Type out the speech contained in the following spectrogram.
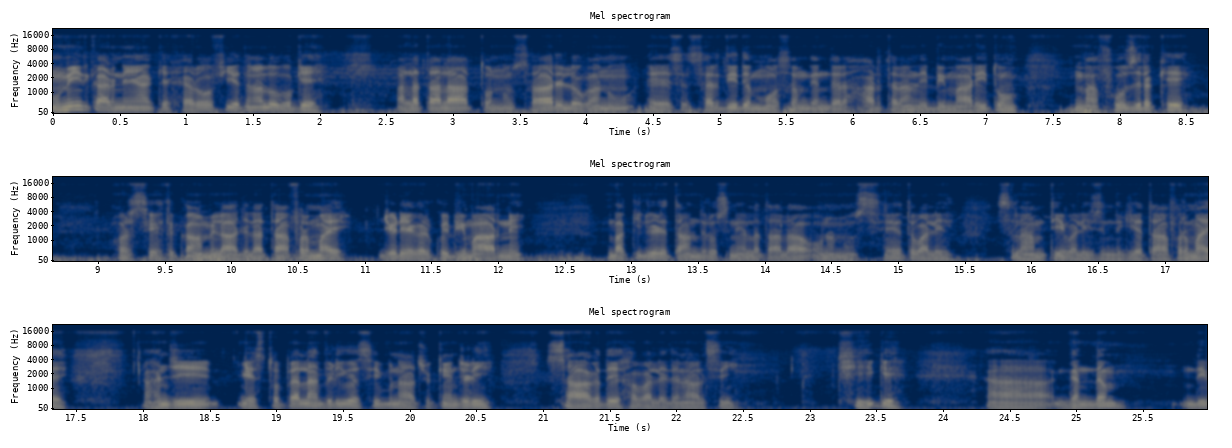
ਉਮੀਦ ਕਰਨੇ ਆ ਕਿ ਖੈਰੋਫੀਅਤ ਨਾਲ ਹੋਵੋਗੇ ਅੱਲਾਹ ਤਾਲਾ ਤੁਹਾਨੂੰ ਸਾਰੇ ਲੋਕਾਂ ਨੂੰ ਇਸ ਸਰਦੀ ਦੇ ਮੌਸਮ ਦੇ ਅੰਦਰ ਹਰ ਤਰ੍ਹਾਂ ਦੀ ਬਿਮਾਰੀ ਤੋਂ ਮਹਿਫੂਜ਼ ਰੱਖੇ ਔਰ ਸਿਹਤ ਕਾਮਿਲ ਆਜਲਾ ਤਾ ਫਰਮਾਏ ਜਿਹੜੇ ਅਗਰ ਕੋਈ ਬਿਮਾਰ ਨੇ ਬਾਕੀ ਜਿਹੜੇ ਤੰਦਰੁਸਤ ਨੇ ਅੱਲਾਹ ਤਾਲਾ ਉਹਨਾਂ ਨੂੰ ਸਿਹਤ ਵਾਲੀ ਸਲਾਮਤੀ ਵਾਲੀ ਜ਼ਿੰਦਗੀ عطا ਫਰਮਾਏ ਹਾਂਜੀ ਇਸ ਤੋਂ ਪਹਿਲਾਂ ਵੀਡੀਓ ਅਸੀਂ ਬਣਾ ਚੁੱਕੇ ਹਾਂ ਜਿਹੜੀ ਸਾਗ ਦੇ ਹਵਾਲੇ ਦੇ ਨਾਲ ਸੀ ਠੀਕ ਹੈ ਅ, ਗੰਦਮ ਦੀ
